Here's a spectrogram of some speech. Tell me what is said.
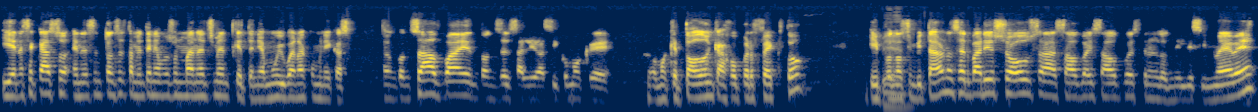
y en ese caso en ese entonces también teníamos un management que tenía muy buena comunicación con South by entonces salió así como que como que todo encajó perfecto y pues Bien. nos invitaron a hacer varios shows a South by Southwest en el 2019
